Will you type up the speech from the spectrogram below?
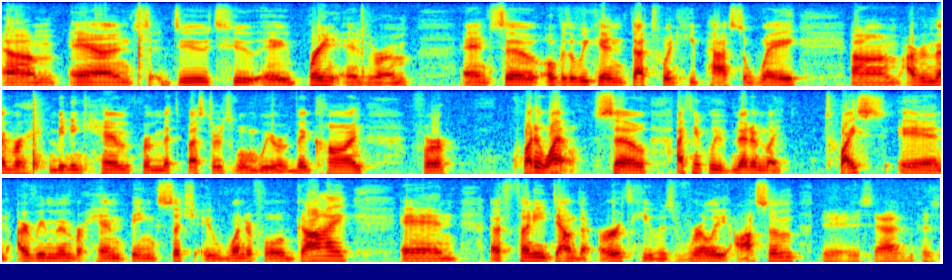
um, and due to a brain aneurysm. And so over the weekend, that's when he passed away. Um, I remember meeting him from Mythbusters when we were at VidCon for quite a while. So I think we've met him like twice, and I remember him being such a wonderful guy and a funny, down to earth. He was really awesome. It is sad because,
